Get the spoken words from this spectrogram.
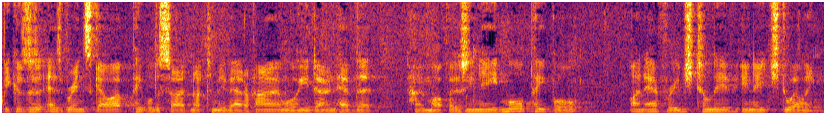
Because as rents go up, people decide not to move out of home or you don't have that home office. we need more people, on average, to live in each dwelling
